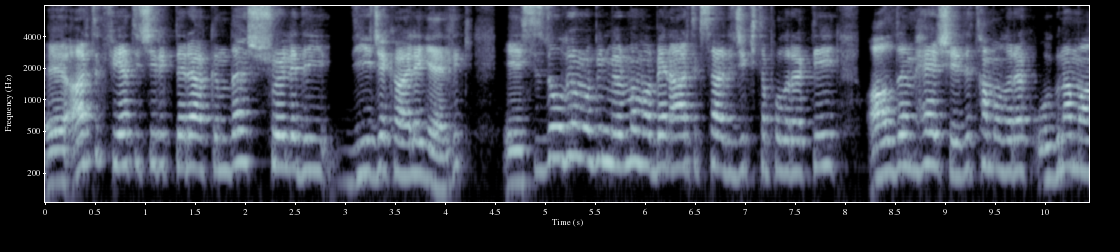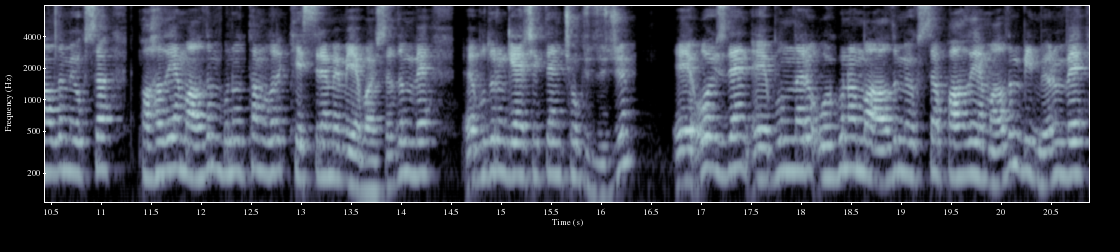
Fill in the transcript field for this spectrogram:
E, artık fiyat içerikleri hakkında şöyle de diyecek hale geldik. E, sizde oluyor mu bilmiyorum ama ben artık sadece kitap olarak değil aldığım her şeyde tam olarak uyguna mı aldım yoksa pahalıya mı aldım bunu tam olarak kestirememeye başladım ve e, bu durum gerçekten çok üzücü. E, o yüzden e, bunları uyguna mı aldım yoksa pahalıya mı aldım bilmiyorum ve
